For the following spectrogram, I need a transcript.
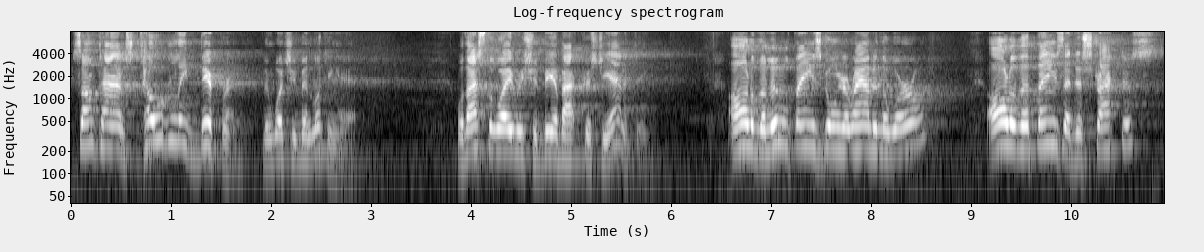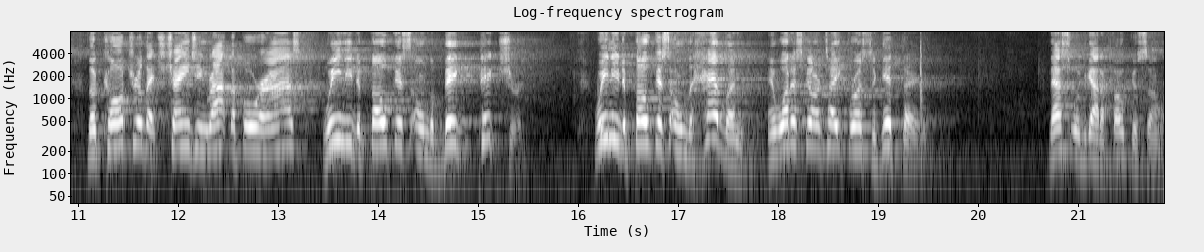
sometimes totally different than what you've been looking at. Well, that's the way we should be about Christianity. All of the little things going around in the world, all of the things that distract us, the culture that's changing right before our eyes, we need to focus on the big picture. We need to focus on the heaven and what it's going to take for us to get there. That's what we've got to focus on.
